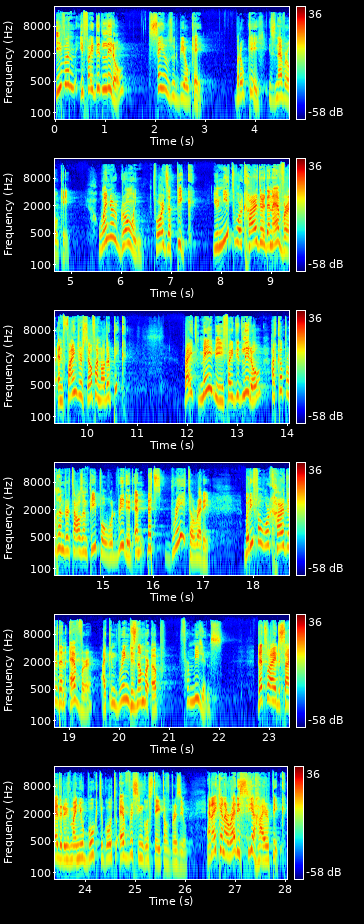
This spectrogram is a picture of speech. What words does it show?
Even if I did little, sales would be okay. But okay is never okay. When you're growing towards a peak, you need to work harder than ever and find yourself another peak. Right? Maybe if I did little, a couple hundred thousand people would read it, and that's great already. But if I work harder than ever, I can bring this number up for millions. That's why I decided with my new book to go to every single state of Brazil. And I can already see a higher peak.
